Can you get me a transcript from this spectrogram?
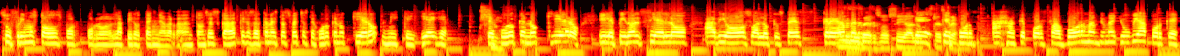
sufrimos todos por, por la pirotecnia, ¿verdad? Entonces, cada que se acercan a estas fechas, te juro que no quiero ni que lleguen. Te juro que no quiero. Y le pido al cielo, a Dios o a lo que ustedes crean, ¿verdad? Universo, sí, a lo que, que por, ajá, que por favor mande una lluvia porque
